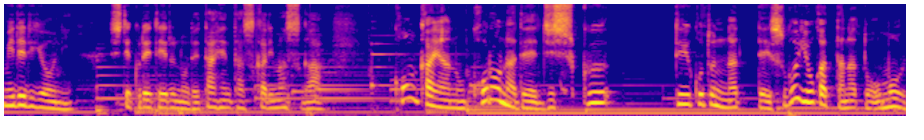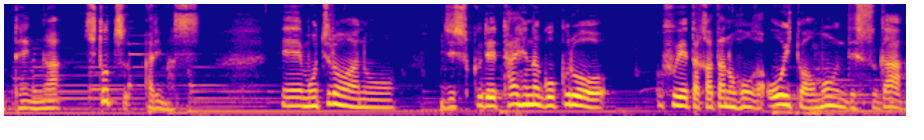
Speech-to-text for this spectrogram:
見れるようにしてくれているので大変助かりますが今回あのコロナで自粛っていうことになってすごい良かったなと思う点が一つあります。えー、もちろんあの自粛で大変なご苦労増えた方の方が多いとは思うんですが、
